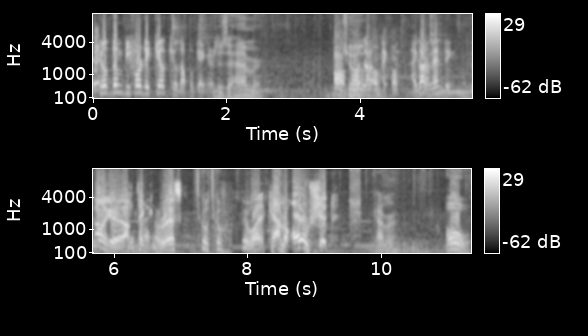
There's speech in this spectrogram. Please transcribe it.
Killed them before they kill kill doppelgangers. there's a hammer. oh, Kill- fuck, I'm stuck. I got an ending. Oh yeah, I'm taking a risk. Let's go. Let's go. Wait, what? Camera? Oh shit! Camera. Oh.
